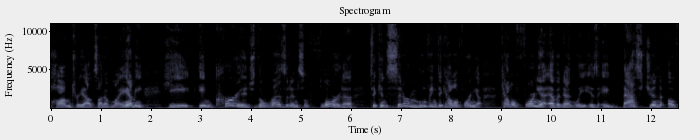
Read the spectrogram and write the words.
palm tree outside of Miami, he encouraged the residents of Florida to consider moving to California. California, evidently, is a bastion of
